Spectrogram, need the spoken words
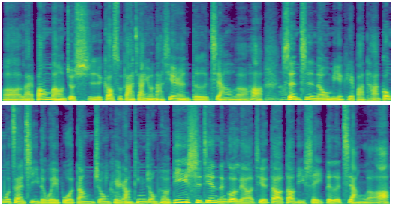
呃来帮忙，就是告诉大家有哪些人得奖了哈。甚至呢，我们也可以把它公布在自己的微博当中，可以让听众朋友第一时间能够了解到到底谁得奖了啊。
